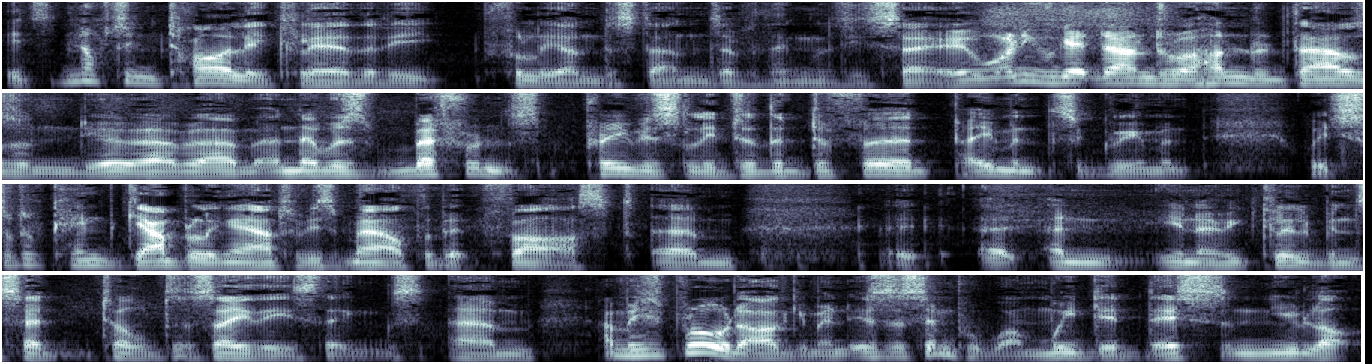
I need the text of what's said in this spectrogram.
it's not entirely clear that he fully understands everything that he's saying. When you get down to 100,000, um, um, and there was reference previously to the deferred payments agreement, which sort of came gabbling out of his mouth a bit fast. Um, uh, and you know he'd clearly been said, told to say these things. Um, I mean, his broad argument is a simple one: we did this, and you lot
